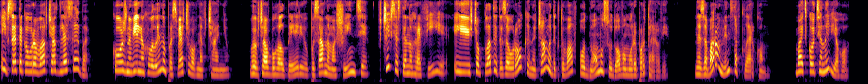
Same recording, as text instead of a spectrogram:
І все таки уривав час для себе. Кожну вільну хвилину присвячував навчанню, вивчав бухгалтерію, писав на машинці, вчився стенографії і, щоб платити за уроки, ночами диктував одному судовому репортерові. Незабаром він став клерком. Батько оцінив його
